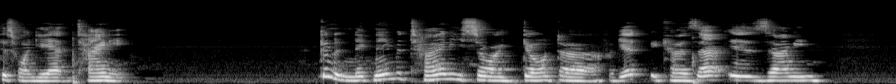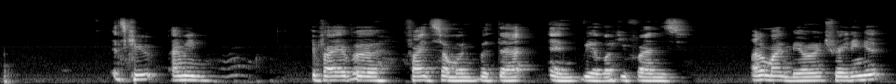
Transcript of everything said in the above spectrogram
This one, yeah, tiny. I'm gonna nickname it Tiny so I don't uh, forget because that is, I mean, it's cute. I mean, if I ever find someone with that and we are lucky friends, I don't mind mirror trading it.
